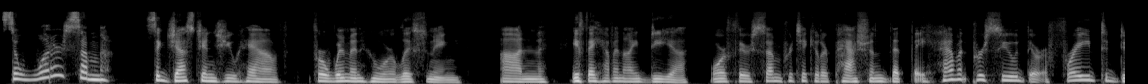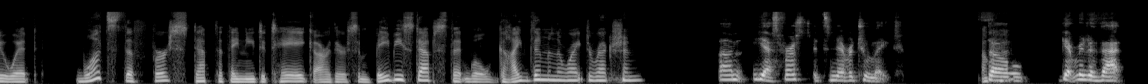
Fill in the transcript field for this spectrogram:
So what are some suggestions you have for women who are listening on if they have an idea or if there's some particular passion that they haven't pursued, they're afraid to do it. What's the first step that they need to take? Are there some baby steps that will guide them in the right direction? Um, yes, first, it's never too late. Okay. So get rid of that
